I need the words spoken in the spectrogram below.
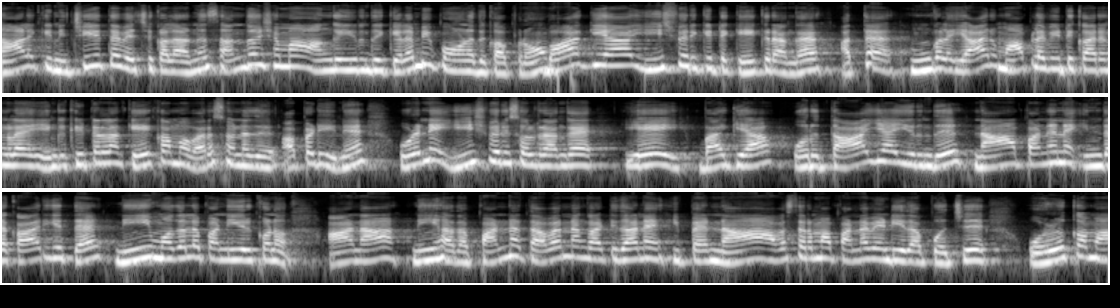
நாளைக்கு நிச்சயத்தை வச்சுக்கலான்னு சந்தோஷமா அங்க இருந்து கிளம்பி போனதுக்கு அப்புறம் பாக்யா ஈஸ்வரி கிட்ட கேக்குறாங்க அத்தை உங்களை யாரு மாப்பிள்ளை வீட்டுக்காரங்களை எங்க கிட்ட எல்லாம் கேட்காம வர சொன்னது? அப்படின்னு உடனே ஈஸ்வரி சொல்றாங்க ஏய் பாக்யா ஒரு தாயா இருந்து நான் பண்ணின இந்த காரியத்தை நீ முதல்ல பண்ணியிருக்கணும். ஆனா நீ அதை பண்ண தவறுனங்காட்டி தானே இப்ப நான் அவசரமா பண்ண வேண்டியதா போச்சு. ஒழுக்கமா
